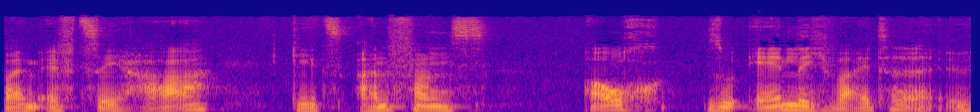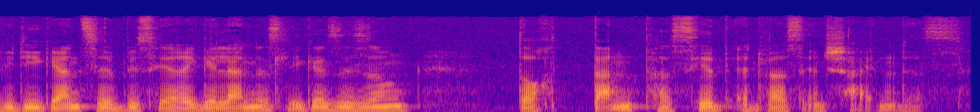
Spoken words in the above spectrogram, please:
Beim FCH geht es anfangs auch so ähnlich weiter wie die ganze bisherige Landesliga-Saison, doch dann passiert etwas Entscheidendes.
